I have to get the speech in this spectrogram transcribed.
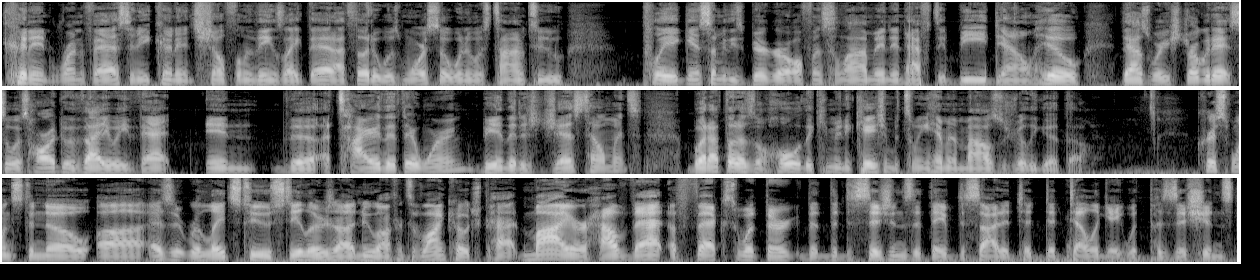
couldn't run fast and he couldn't shuffle and things like that. I thought it was more so when it was time to play against some of these bigger offensive linemen and have to be downhill. That's where he struggled at. So it's hard to evaluate that in the attire that they're wearing, being that it's just helmets. But I thought as a whole, the communication between him and Myles was really good, though. Chris wants to know, uh, as it relates to Steelers' uh, new offensive line coach Pat Meyer, how that affects what they're the, the decisions that they've decided to, to delegate with positions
